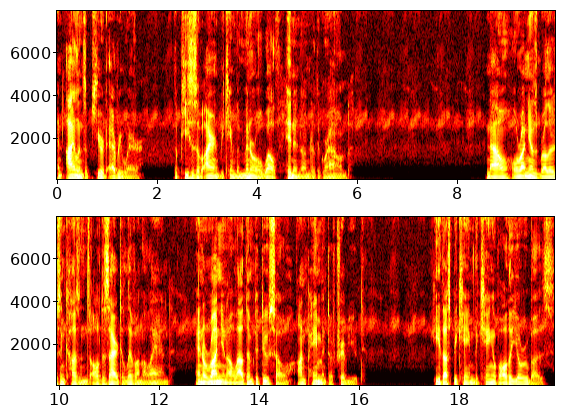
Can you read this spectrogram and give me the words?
and islands appeared everywhere. The pieces of iron became the mineral wealth hidden under the ground. Now, Oranyan's brothers and cousins all desired to live on the land, and Oranyan allowed them to do so on payment of tribute. He thus became the king of all the Yorubas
